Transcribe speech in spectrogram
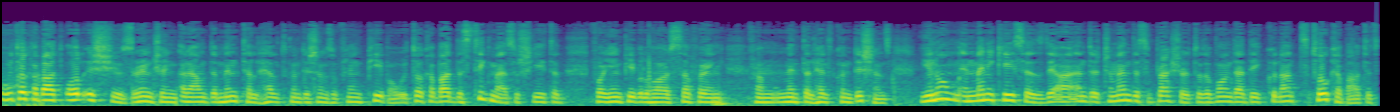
We talk about all issues ranging around the mental health conditions of young people. We talk about the stigma associated for young people who are suffering from mental health conditions. You know, in many cases, they are under tremendous pressure to the point that they could not talk about it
